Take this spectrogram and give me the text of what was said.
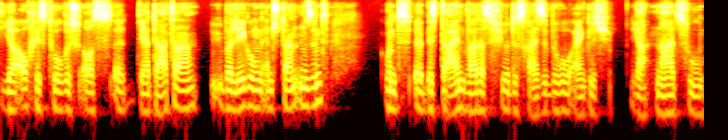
die ja auch historisch aus äh, der Data-Überlegungen entstanden sind. Und äh, bis dahin war das für das Reisebüro eigentlich ja nahezu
